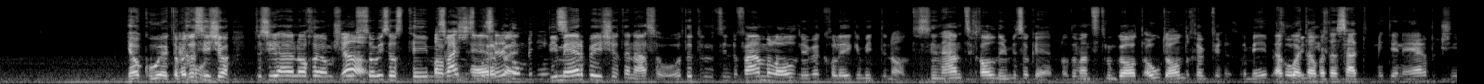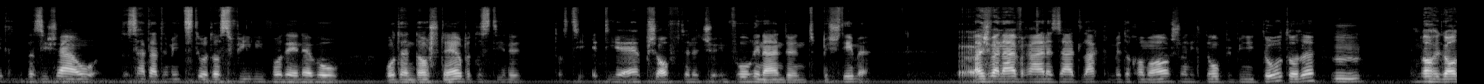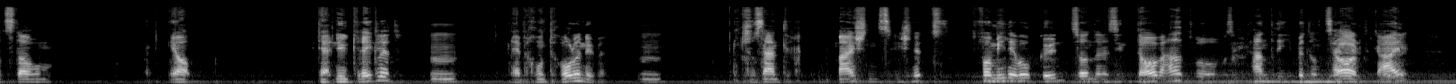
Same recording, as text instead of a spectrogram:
Ja gut, aber das Cool. ist ja, das ist ja nachher am Schluss Ja. sowieso das Thema Also weißt ja Erben. nicht unbedingt Beim. Erben ist ja dann auch so, oder? Dann sind auf einmal alle nicht mehr Kollegen miteinander. Sie haben sich alle nicht mehr so gern, oder? Wenn es darum geht, oh, der andere könnte vielleicht ein bisschen mehr Ja bekommen. gut, wie aber das hat mit den Erbengeschichten, das ist auch, das hat auch damit zu tun, dass viele von denen, wo, wo dann da sterben, dass die nicht, dass die, die Erbschaften nicht schon im Vorhinein bestimmen. Weißt du, wenn einfach einer sagt, leck mir doch am Arsch, wenn ich tot bin, bin ich tot, oder? Mhm. Und nachher geht es darum, ja, der hat nichts geregelt. Mhm. er bekommt Rollen über. Mhm. Und schlussendlich, meistens ist nicht die Familie, die gönnt, sondern es sind die Anwälte, die, die sich die Hände reiben und sagen, geil,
